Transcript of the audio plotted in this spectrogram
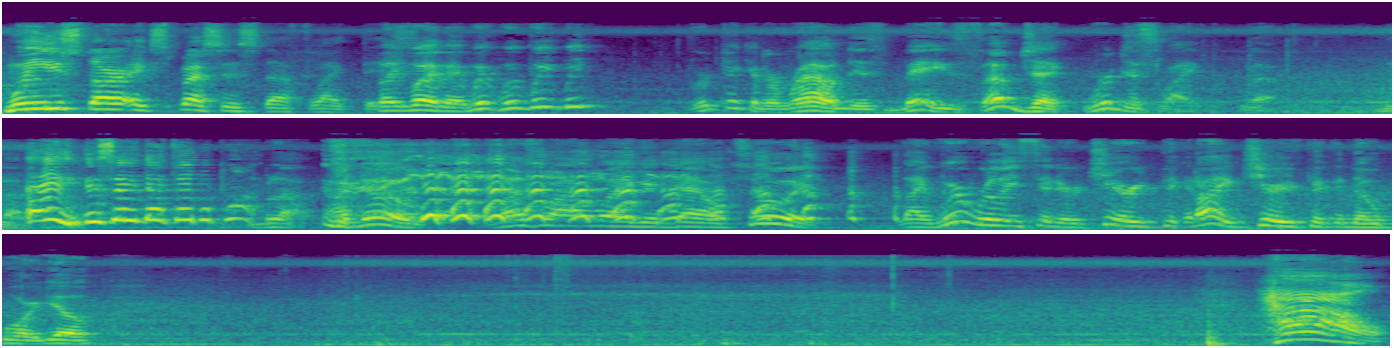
When you start expressing stuff like this, Wait, wait, wait. We, we, we, we, we're picking around this main subject. We're just like, blah, blah, hey, this ain't that type of part. blah. I know. That's why I want to get down to it. Like, we're really sitting here cherry picking. I ain't cherry picking no more, yo. How?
